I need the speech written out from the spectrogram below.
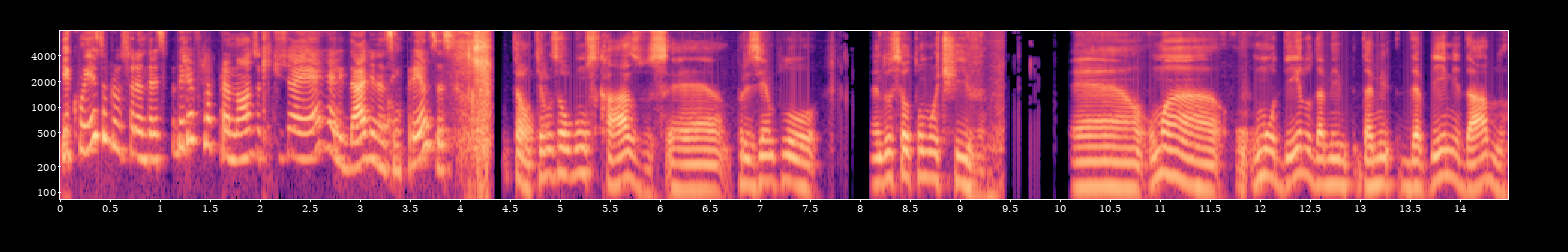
E com isso, professor André, você poderia falar para nós o que, que, já é realidade nas empresas? Então, temos alguns casos, é, por exemplo, na indústria automotiva. É, uma, um modelo da, da, da BMW,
